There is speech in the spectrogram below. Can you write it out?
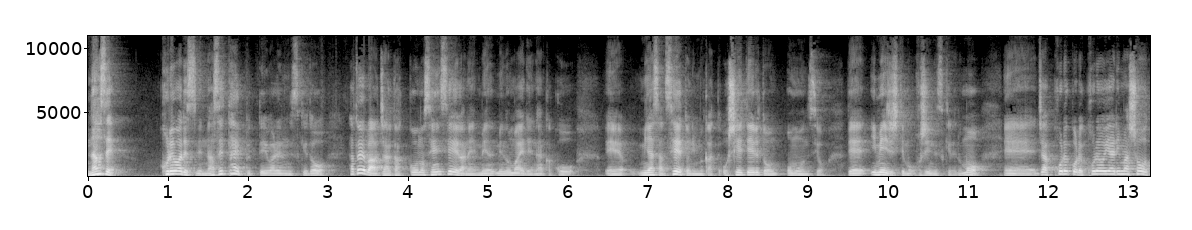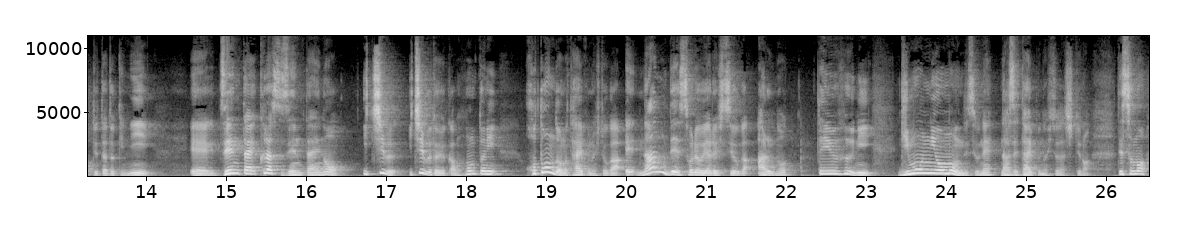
なぜこれはですね、なぜタイプって言われるんですけど、例えば、じゃあ学校の先生がね、目の前でなんかこう、えー皆さん生徒に向かって教えていると思うんですよ。で、イメージしてもほしいんですけれども、えーじゃあこれこれこれをやりましょうって言った時に、えー全体、クラス全体の一部、一部というか本当にほとんどのタイプの人が、え、なんでそれをやる必要があるのっていうふうに疑問に思うんですよね。なぜタイプの人たちっていうのは。で、その、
